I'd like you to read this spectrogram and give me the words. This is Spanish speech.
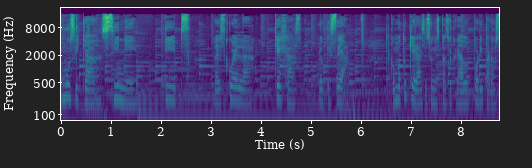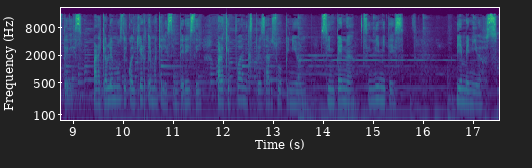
música, cine, tips, la escuela, quejas, lo que sea. Como tú quieras, es un espacio creado por y para ustedes, para que hablemos de cualquier tema que les interese, para que puedan expresar su opinión, sin pena, sin límites. Bienvenidos.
